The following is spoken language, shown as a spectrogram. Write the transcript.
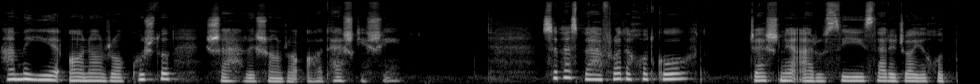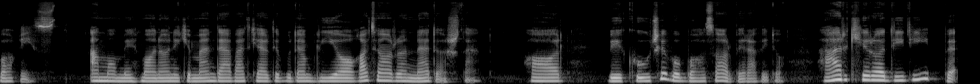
همه آنان را کشت و شهرشان را آتش کشید. سپس به افراد خود گفت جشن عروسی سر جای خود باقی است. اما مهمانانی که من دعوت کرده بودم لیاقت آن را نداشتند. حال به کوچه و بازار بروید و هر کی را دیدید به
